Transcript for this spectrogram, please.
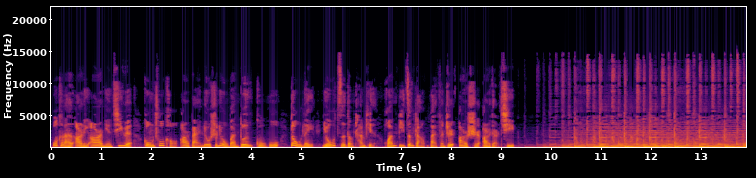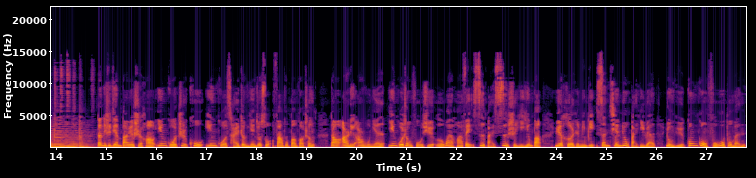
乌克兰二零二二年七月共出口二百六十六万吨谷物、豆类、油脂等产品，环比增长百分之二十二点七。当地时间八月十号，英国智库英国财政研究所发布报告称，到二零二五年，英国政府需额外花费四百四十亿英镑（约合人民币三千六百亿元）用于公共服务部门，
